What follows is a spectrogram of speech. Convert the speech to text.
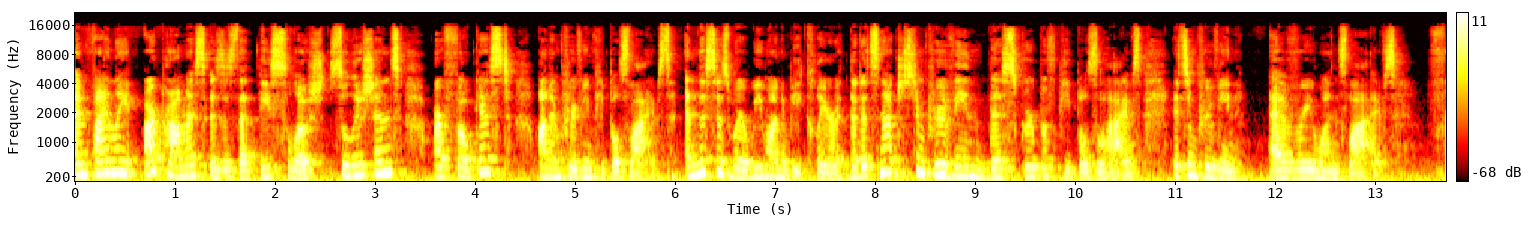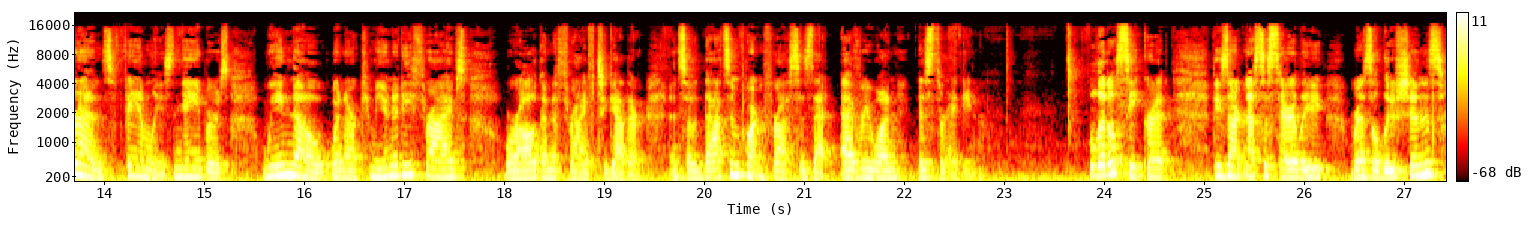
And finally, our promise is, is that these solutions are focused on improving people's lives. And this is where we want to be clear that it's not just improving this group of people's lives, it's improving everyone's lives. Friends, families, neighbors, we know when our community thrives, we're all going to thrive together. And so that's important for us is that everyone is thriving. Little secret, these aren't necessarily resolutions,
